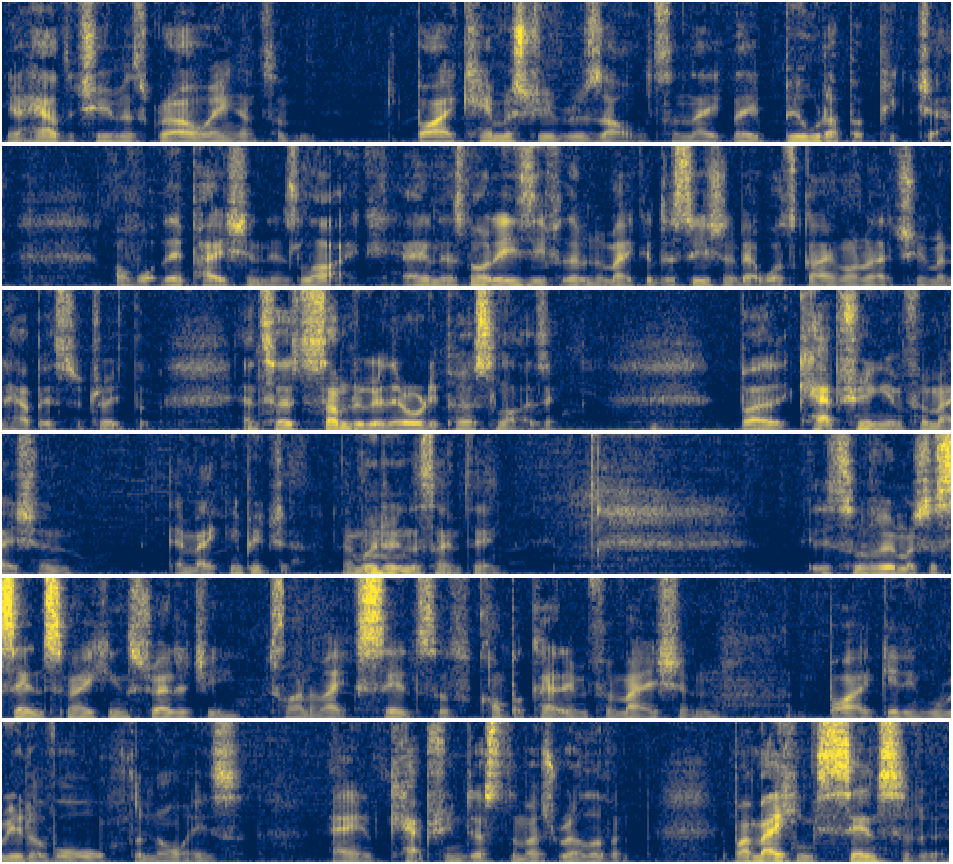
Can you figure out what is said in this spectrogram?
you know how the tumour's growing and some biochemistry results, and they, they build up a picture of what their patient is like. And it's not easy for them to make a decision about what's going on in that tumour and how best to treat them. And so, to some degree, they're already personalising by capturing information and making a picture. And we're mm. doing the same thing. It's sort of very much a sense making strategy, trying to make sense of complicated information by getting rid of all the noise and capturing just the most relevant. By making sense of it,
